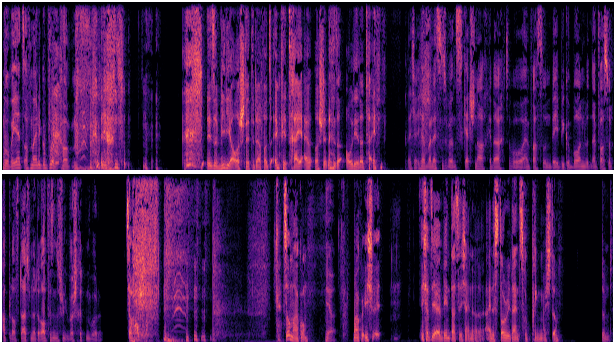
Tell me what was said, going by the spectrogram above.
Wo wir jetzt auf meine Geburt kommen. so Videoausschnitte davon, so MP3-Ausschnitte, also Audiodateien. Ich, ich habe mal letztens über einen Sketch nachgedacht, wo einfach so ein Baby geboren wird und einfach so ein Ablaufdatum da drauf ist und es schon überschritten wurde. So. so, Marco. Ja. Marco, ich, ich habe dir erwähnt, dass ich eine, eine Storyline zurückbringen möchte. Stimmt.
